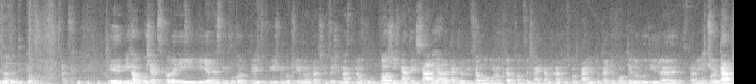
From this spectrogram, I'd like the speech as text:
z Atletiko. Tak. Y, Michał Kusiak z kolei, jeden z tych dwóch odkrywców, mieliśmy go przyjemność w 2018 roku gościć na tej sali, ale także w liceum ogólnokształcącym. Pamiętam, że na tym spotkaniu tutaj to było tylu ludzi, że sprawili korytarz.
